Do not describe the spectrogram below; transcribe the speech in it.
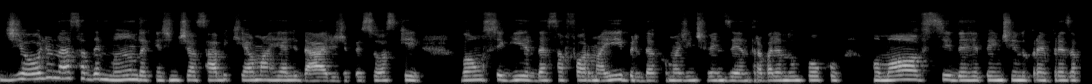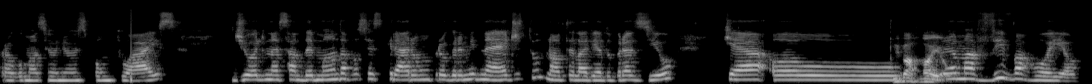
de olho nessa demanda que a gente já sabe que é uma realidade de pessoas que vão seguir dessa forma híbrida, como a gente vem dizendo, trabalhando um pouco home office, de repente indo para a empresa para algumas reuniões pontuais. De olho nessa demanda, vocês criaram um programa inédito na hotelaria do Brasil, que é o Viva programa Viva Royal.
